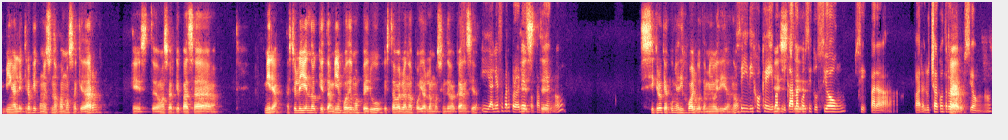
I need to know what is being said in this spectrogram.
bien, Ale, creo que con eso nos vamos a quedar. Este, vamos a ver qué pasa. Mira, estoy leyendo que también Podemos Perú está evaluando apoyar la moción de vacancia. Y Alianza para el Progreso este, también, ¿no? Sí, creo que Acuña dijo algo también hoy día, ¿no? Sí, dijo que iba a aplicar la este, constitución sí, para, para luchar contra la corrupción, ¿no?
